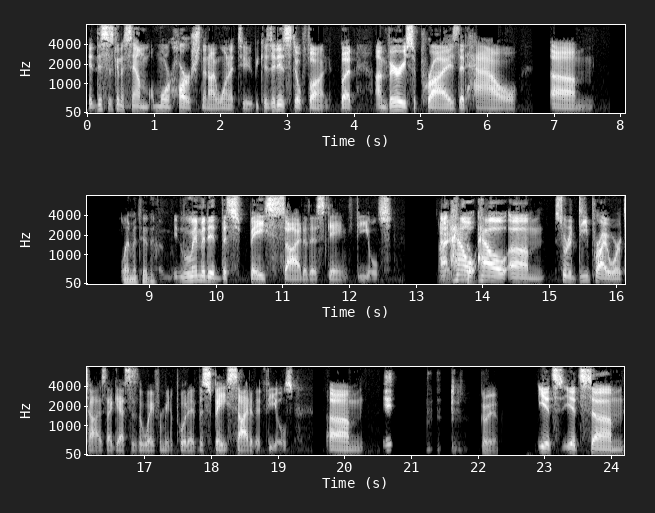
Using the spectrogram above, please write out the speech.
It, this is going to sound more harsh than I want it to because it is still fun, but I'm very surprised at how um, Limited. limited the space side of this game feels. Uh, how how um, sort of deprioritized, I guess, is the way for me to put it. The space side of it feels. Um, Go ahead. it's it's um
